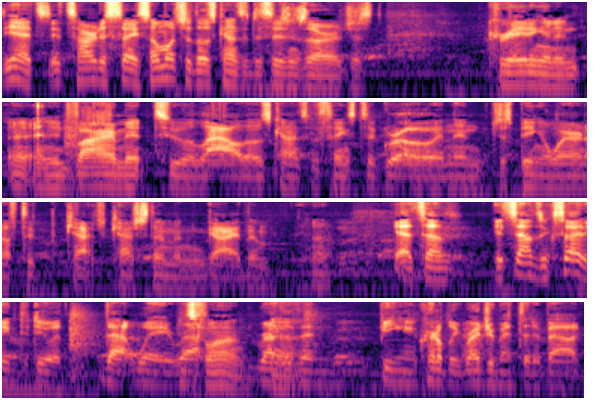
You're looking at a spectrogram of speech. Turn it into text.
yeah, it's it's hard to say. So much of those kinds of decisions are just creating an an environment to allow those kinds of things to grow, and then just being aware enough to catch catch them and guide them. You know? Yeah, it sounds it sounds exciting to do it that way. Rather, it's fun rather yeah. than being incredibly regimented about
